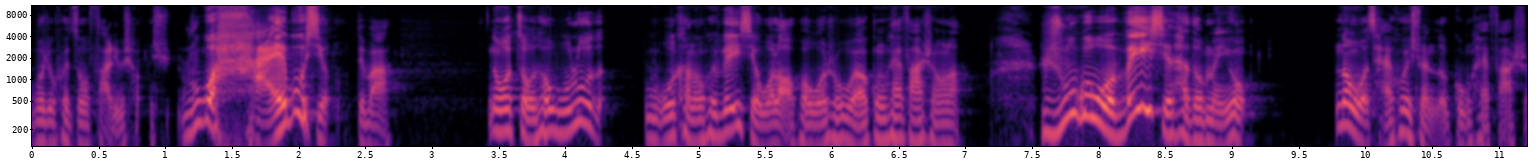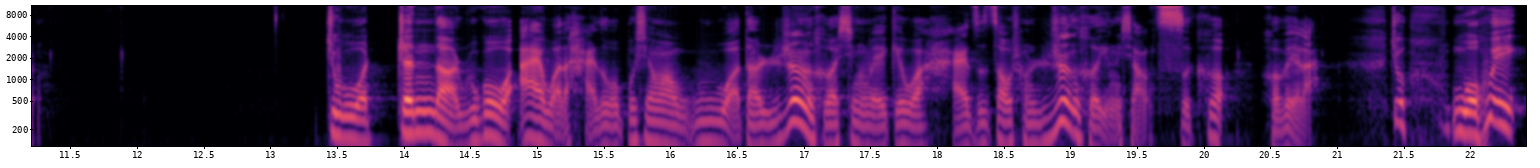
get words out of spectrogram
我就会走法律程序。如果还不行，对吧？那我走投无路的。我可能会威胁我老婆，我说我要公开发声了。如果我威胁他都没用，那我才会选择公开发声。就我真的，如果我爱我的孩子，我不希望我的任何行为给我孩子造成任何影响，此刻和未来。就我会，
